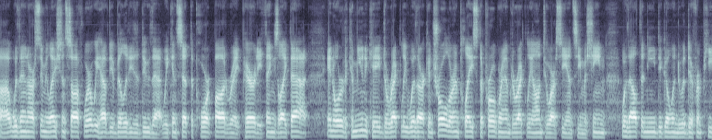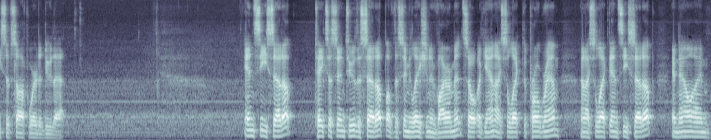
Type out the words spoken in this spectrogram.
uh, within our simulation software, we have the ability to do that. We can set the port baud rate, parity, things like that in order to communicate directly with our controller and place the program directly onto our CNC machine without the need to go into a different piece of software to do that. NC setup takes us into the setup of the simulation environment. So again, I select the program and I select NC setup and now I'm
